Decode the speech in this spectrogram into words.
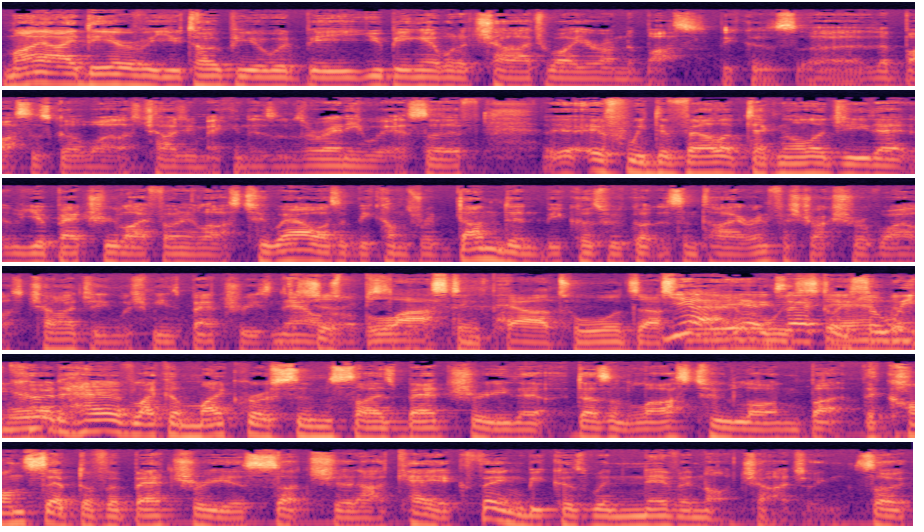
my idea of a utopia would be you being able to charge while you're on the bus because uh, the bus has got wireless charging mechanisms or anywhere. So if if we develop technology that your battery life only lasts two hours, it becomes redundant because we've got this entire infrastructure of wireless charging, which means batteries now It's are just blasting power towards us. Yeah, yeah, exactly. We so we could walk. have like a micro sim sized battery that doesn't last too long, but the concept of a battery is such an archaic thing because we're never not charging. So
